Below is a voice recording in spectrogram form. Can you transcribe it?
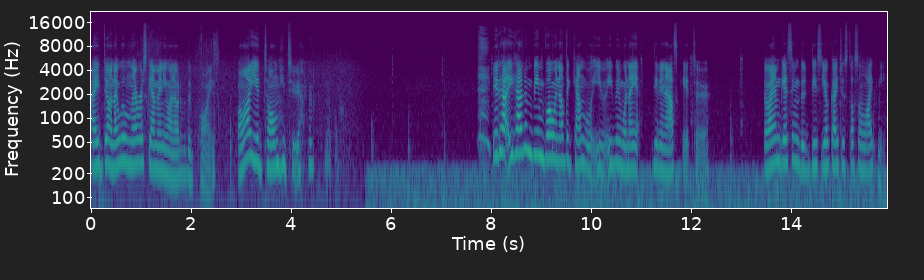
I don't. I will never scam anyone out of the points. Well, you told me to. I'm it, ha it hadn't been blowing out the candle even, even when I didn't ask it to. So I am guessing that this yokai just doesn't like me.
